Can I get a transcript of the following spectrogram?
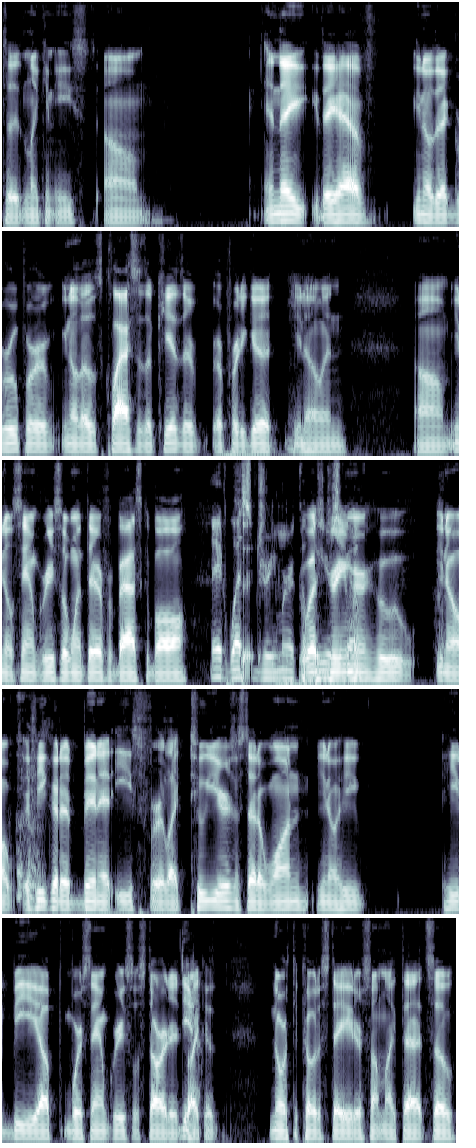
to Lincoln East. Um, and they they have you know that group or you know those classes of kids are are pretty good. You know, and um, you know Sam Griesel went there for basketball. they had West Dreamer a couple West Dreamer, ago. who you know, if he could have been at East for like two years instead of one, you know, he he'd be up where Sam Griesel started, Yeah. like a North Dakota State or something like that. So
